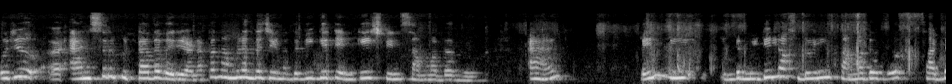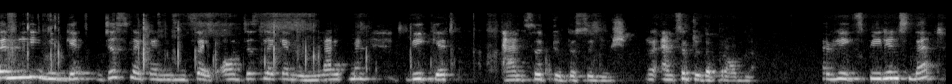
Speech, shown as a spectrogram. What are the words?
ഒരു ആൻസർ കിട്ടാതെ വരികയാണ് അപ്പൊ നമ്മൾ എന്താ ചെയ്യുന്നത് we get engaged in some other work and when we in the middle of doing some other work suddenly we get just like an insight or just like an enlightenment we get answer to the solution answer to the problem have you experienced that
